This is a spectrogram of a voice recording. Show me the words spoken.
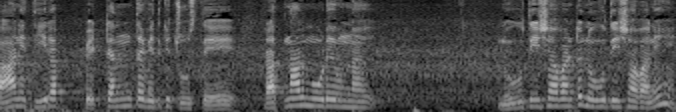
కానీ తీర పెట్టెంత వెతికి చూస్తే రత్నాలు మూడే ఉన్నాయి. నువ్వు తీశావంటే నువ్వు తీశావని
